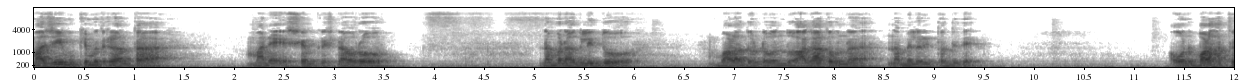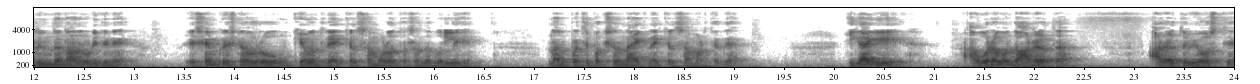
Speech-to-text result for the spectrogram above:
ಮಾಜಿ ಮುಖ್ಯಮಂತ್ರಿಗಳಂತ ಮಾನ್ಯ ಎಸ್ ಎಂ ಕೃಷ್ಣ ಅವರು ನಮ್ಮನ್ನು ಅಗಲಿದ್ದು ಭಾಳ ದೊಡ್ಡ ಒಂದು ಆಘಾತವನ್ನು ನಮ್ಮೆಲ್ಲರಿಗೆ ತಂದಿದೆ. ಅವನು ಭಾಳ ಹತ್ತಿರದಿಂದ ನಾನು ನೋಡಿದ್ದೀನಿ. ಎಸ್ ಎಂ ಕೃಷ್ಣ ಅವರು ಮುಖ್ಯಮಂತ್ರಿಯಾಗಿ ಕೆಲಸ ಮಾಡುವಂಥ ಸಂದರ್ಭದಲ್ಲಿ ನಾನು ಪ್ರತಿಪಕ್ಷದ ನಾಯಕನಾಗಿ ಕೆಲಸ ಮಾಡ್ತಿದ್ದೆ ಹೀಗಾಗಿ ಅವರ ಒಂದು ಆಡಳಿತ ಆಡಳಿತ ವ್ಯವಸ್ಥೆ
